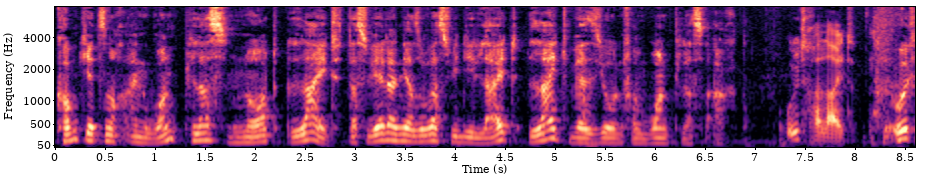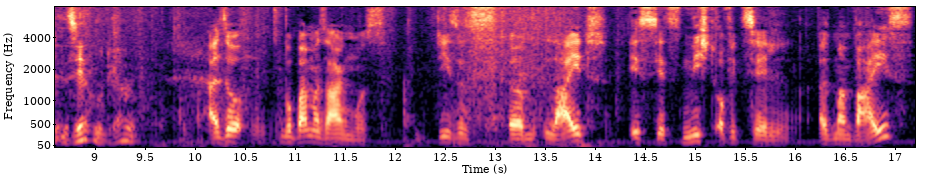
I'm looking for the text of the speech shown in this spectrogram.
kommt jetzt noch ein OnePlus Nord Lite? Das wäre dann ja sowas wie die Lite Lite-Version vom OnePlus 8. Ultra Lite. Ultra, sehr gut, ja. Also, wobei man sagen muss, dieses ähm, Lite ist jetzt nicht offiziell. Also man weiß,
